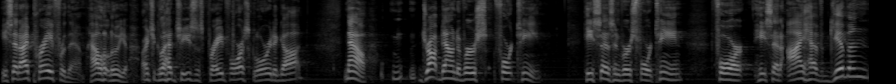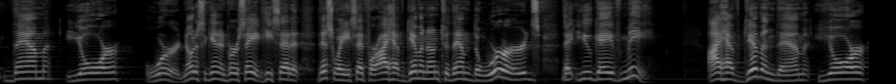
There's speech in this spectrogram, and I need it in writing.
He said, I pray for them. Hallelujah. Aren't you glad Jesus prayed for us? Glory to God. Now, drop down to verse 14. He says in verse 14, For he said, I have given them your word. Notice again in verse 8, he said it this way He said, For I have given unto them the words that you gave me. I have given them your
